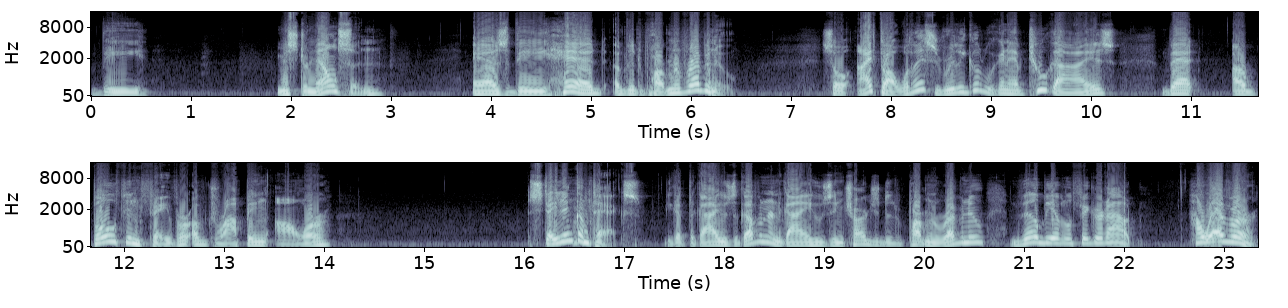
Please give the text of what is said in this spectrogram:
the Mr. Nelson as the head of the Department of Revenue. So I thought, well, this is really good. We're going to have two guys that are both in favor of dropping our state income tax. You got the guy who's the governor and the guy who's in charge of the Department of Revenue. They'll be able to figure it out. However,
